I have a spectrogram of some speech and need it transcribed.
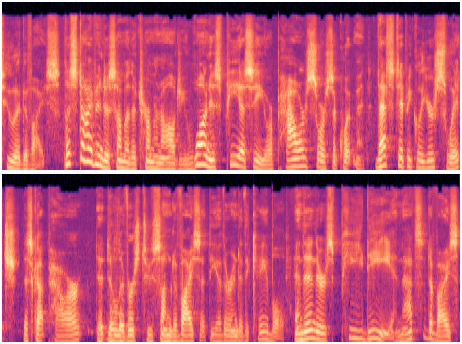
to a device. Let's dive into some of the terminology. One is PSE or power source equipment. That's typically your switch that's got power that delivers to some device at the other of the cable. And then there's PD, and that's the device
